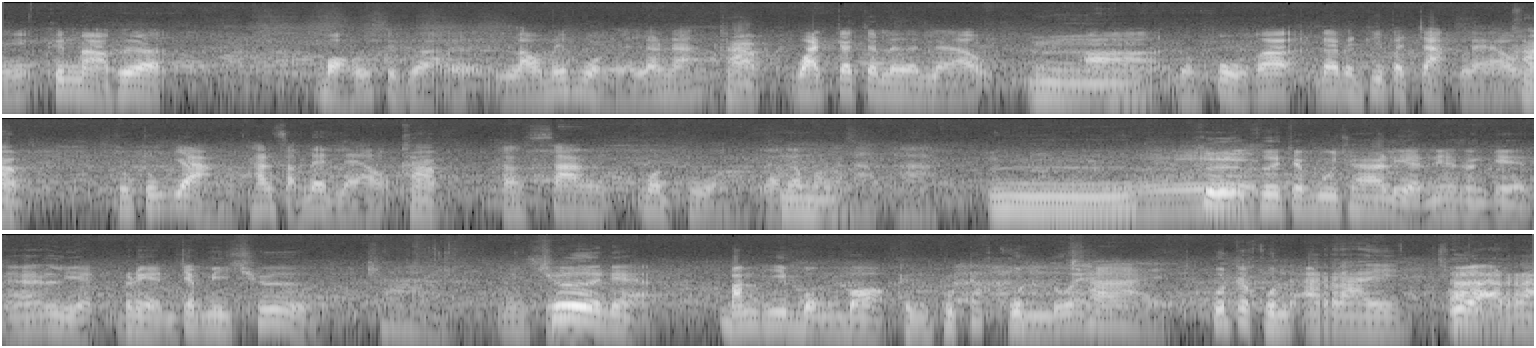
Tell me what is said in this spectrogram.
นี้ขึ้นมาเพื่อบอกรู้สึกว่าเออเราไม่ห่วงอะไรแล้วนะครับวัดก็เจริญแล้วอืมอ่าหลวงปู่ก็ได้เป็นที่ประจักษ์แล้วครับทุกๆอย่างท่านสำเร็จแล้วครับก็สร้างหมดห่วงแล้วก็อืมมรณภาพ อืมนี่คือคือจะบูชาเหรียญเนี่ยสังเกตนะเหรียญเหรียญจะมีชื่อ ใช่มีชื่อเนี่ยบางทีบ่งบอกถึงพุทธคุณด้วย ใช่ พุทธคุณอะไรใช่เพื่ออะไร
